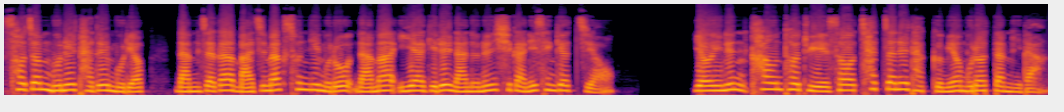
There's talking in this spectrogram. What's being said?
서점 문을 닫을 무렵 남자가 마지막 손님으로 남아 이야기를 나누는 시간이 생겼지요. 여인은 카운터 뒤에서 찻잔을 닦으며 물었답니다.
